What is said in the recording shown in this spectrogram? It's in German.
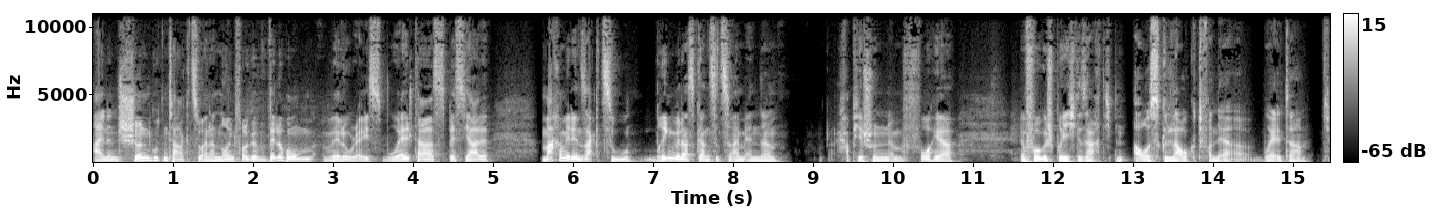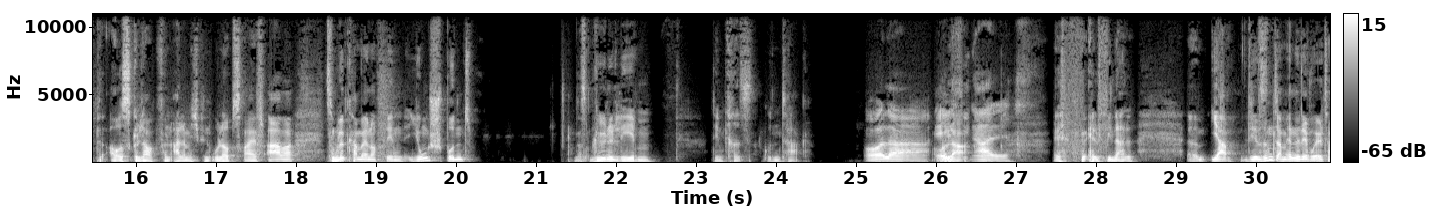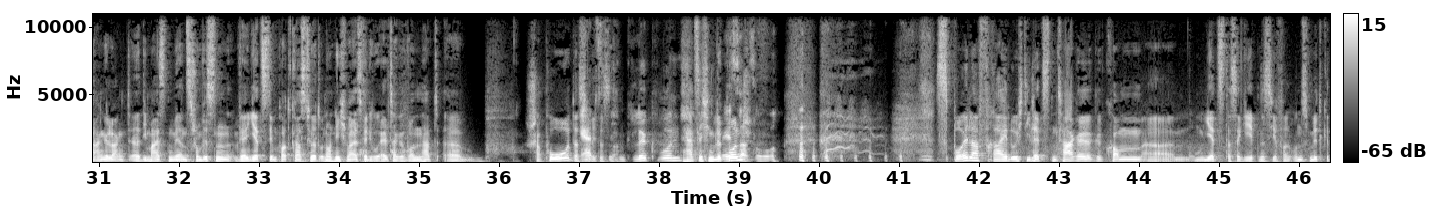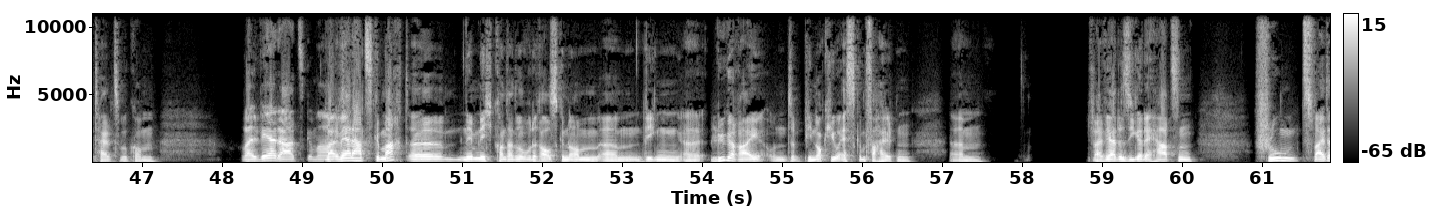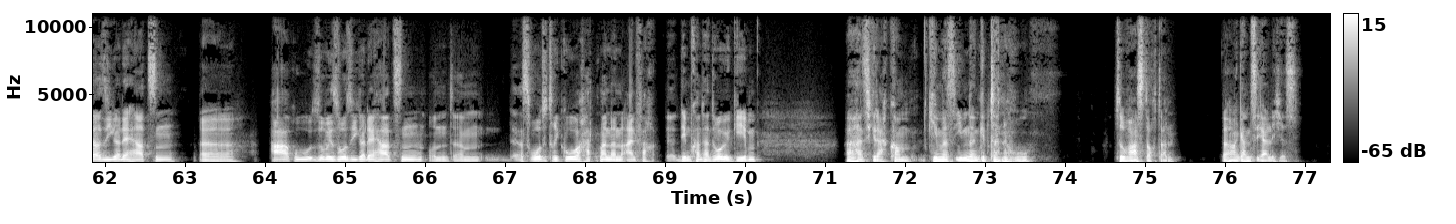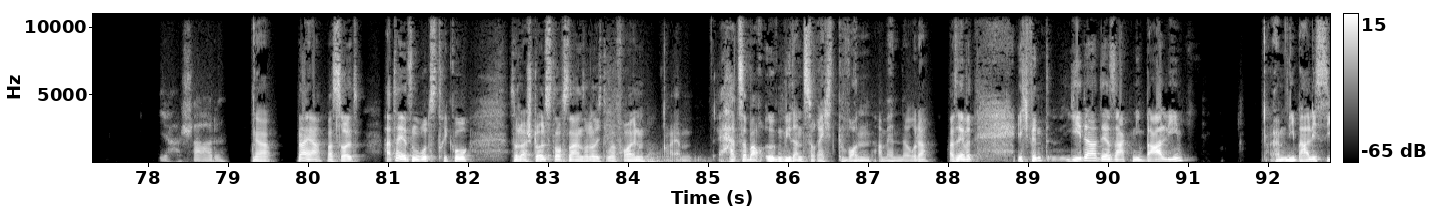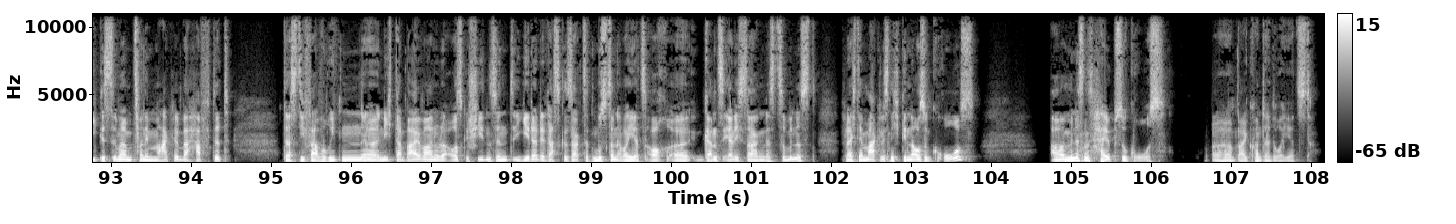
Einen schönen guten Tag zu einer neuen Folge Velo Home Velo Race Vuelta Spezial. Machen wir den Sack zu, bringen wir das Ganze zu einem Ende. Hab hier schon im Vorher im Vorgespräch gesagt, ich bin ausgelaugt von der Vuelta. Ich bin ausgelaugt von allem. Ich bin urlaubsreif. Aber zum Glück haben wir noch den Jungspund, das blühende Leben, den Chris. Guten Tag. Hola, Hola. el final. El Final. Ähm, ja, wir sind am Ende der Vuelta angelangt. Äh, die meisten werden es schon wissen. Wer jetzt den Podcast hört und noch nicht weiß, wer die Vuelta gewonnen hat, äh, Chapeau, das soll ich das Herzlichen Glückwunsch. Herzlichen Glückwunsch. So. Spoilerfrei durch die letzten Tage gekommen, ähm, um jetzt das Ergebnis hier von uns mitgeteilt zu bekommen. Weil Werder hat's gemacht. Weil Werder hat's gemacht, äh, nämlich Contador wurde rausgenommen ähm, wegen äh, Lügerei und äh, Pinocchio-eskem Verhalten. Ähm, Valverde Sieger der Herzen, Froome zweiter Sieger der Herzen, äh, Aru sowieso Sieger der Herzen und ähm, das rote Trikot hat man dann einfach äh, dem Contador gegeben. Da hat sich gedacht, komm, geben wir es ihm, dann gibt er eine Ruhe. So war es doch dann, wenn man ganz ehrlich ist. ja, schade. Ja, naja, was soll's. Hat er jetzt ein rotes Trikot? Soll er stolz drauf sein? Soll er sich darüber freuen? Ähm, er hat's aber auch irgendwie dann zurecht gewonnen am Ende, oder? Also er wird, ich finde, jeder, der sagt Nibali, ähm, Nibalis Sieg ist immer von dem Makel behaftet, dass die Favoriten äh, nicht dabei waren oder ausgeschieden sind. Jeder, der das gesagt hat, muss dann aber jetzt auch äh, ganz ehrlich sagen, dass zumindest vielleicht der Makel ist nicht genauso groß, aber mindestens halb so groß äh, bei Contador jetzt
